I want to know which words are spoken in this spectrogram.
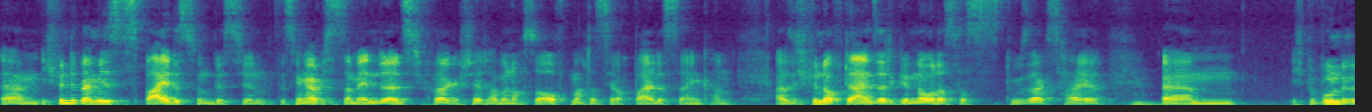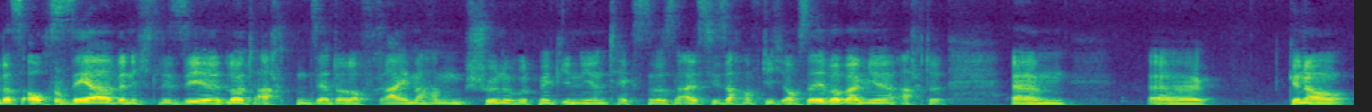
Ähm, ich finde, bei mir ist es beides so ein bisschen. Deswegen habe ich es am Ende, als ich die Frage gestellt habe, noch so aufgemacht, dass ja auch beides sein kann. Also ich finde auf der einen Seite genau das, was du sagst, Heil. Mhm. Ähm, ich bewundere das auch sehr, wenn ich sehe, Leute achten sehr doll auf Reime, haben schöne Rhythmik in ihren Texten. Das sind alles die Sachen, auf die ich auch selber bei mir achte. Ähm, äh, genau,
